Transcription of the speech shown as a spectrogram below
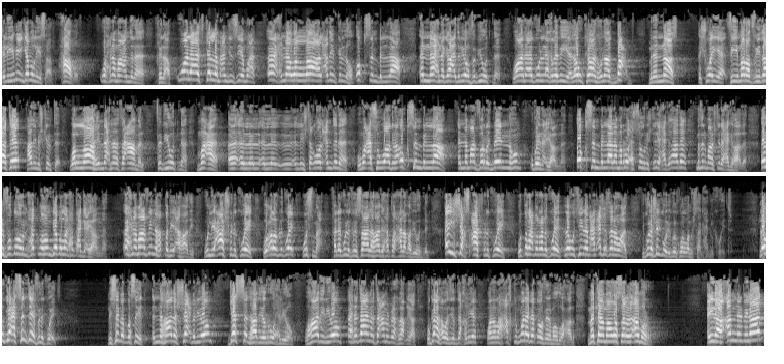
اليمين قبل اليسار. حاضر. وإحنا ما عندنا خلاف ولا أتكلم عن جنسية معينة. إحنا والله العظيم كلهم أقسم بالله إن إحنا قاعد اليوم في بيوتنا وأنا أقول الأغلبية لو كان هناك بعض من الناس شوية في مرض في ذاته هذه مشكلته. والله إن إحنا نتعامل في بيوتنا مع آه، اللي يشتغلون عندنا ومع سواقنا أقسم بالله إن ما نفرق بينهم وبين عيالنا. أقسم بالله لما نروح السوق نشتري حق هذا مثل ما نشتري حق هذا. الفطور نحط لهم قبل لا نحط حق عيالنا. إحنا ما فينا هالطبيعة هذه. واللي عاش في الكويت وعرف الكويت واسمع خل أقول لك رسالة هذه حطها حلقة في ودنك. أي شخص عاش في الكويت وطلع برا الكويت لو تي بعد عشر سنوات يقول له شو تقول؟ يقول لك والله مشتاق حق الكويت. لو قعد سنتين في الكويت لسبب بسيط إن هذا الشعب اليوم جسد هذه الروح اليوم وهذه اليوم إحنا دائما نتعامل بالأخلاقيات. وقالها وزير الداخلية وأنا راح أختم ولا بيطول في الموضوع هذا. متى ما وصل الأمر إلى أمن البلاد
